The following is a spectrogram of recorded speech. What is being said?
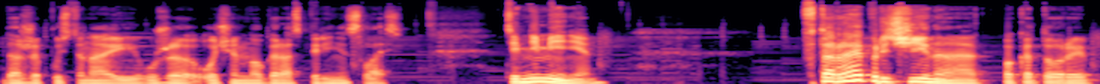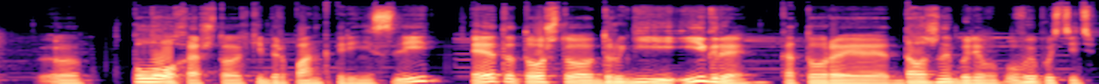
даже пусть она и уже очень много раз перенеслась. Тем не менее, вторая причина, по которой э, плохо, что Киберпанк перенесли, это то, что другие игры, которые должны были выпустить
